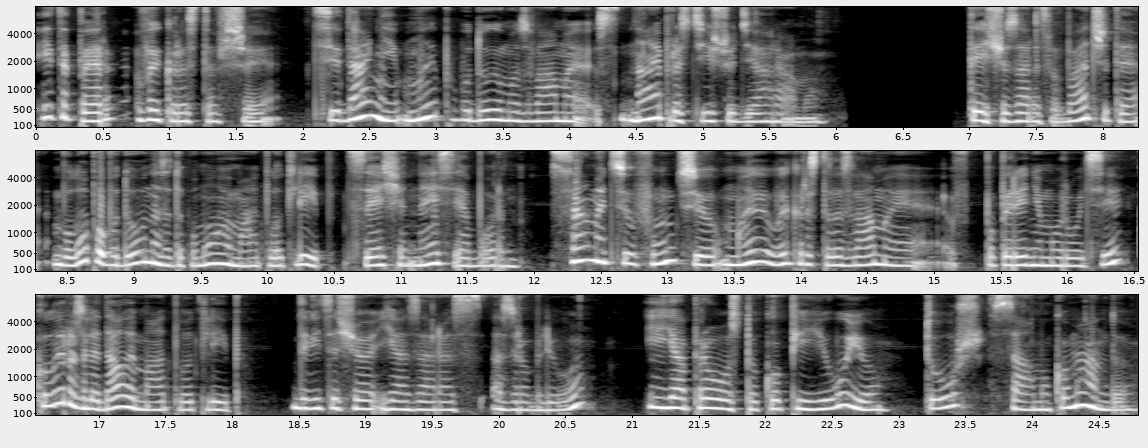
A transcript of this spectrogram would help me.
І тепер, використавши ці дані, ми побудуємо з вами найпростішу діаграму. Те, що зараз ви бачите, було побудовано за допомогою Matplotlib. Це ще не Seaborn. Саме цю функцію ми використали з вами в попередньому році, коли розглядали Matplotlib. Дивіться, що я зараз зроблю. І я просто копіюю ту ж саму команду.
